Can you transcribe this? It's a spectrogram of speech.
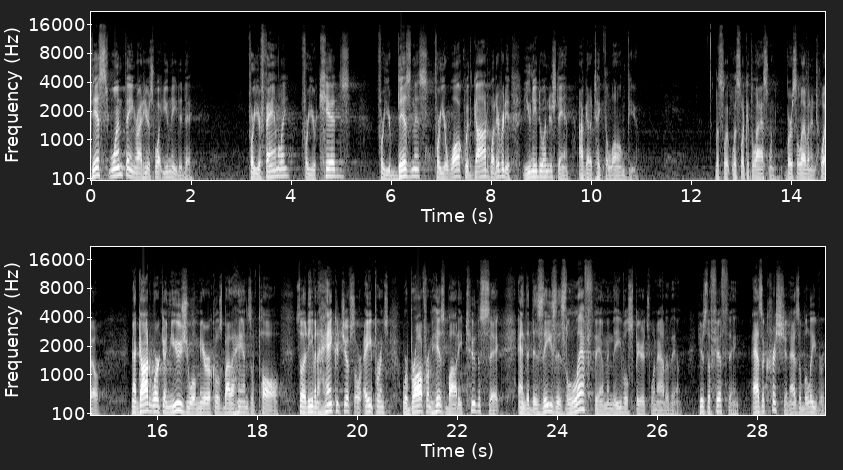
this one thing right here is what you need today. For your family, for your kids, for your business, for your walk with God, whatever it is, you need to understand I've got to take the long view. Let's look, let's look at the last one, verse 11 and 12. Now, God worked unusual miracles by the hands of Paul, so that even handkerchiefs or aprons were brought from his body to the sick, and the diseases left them, and the evil spirits went out of them. Here's the fifth thing as a Christian, as a believer,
